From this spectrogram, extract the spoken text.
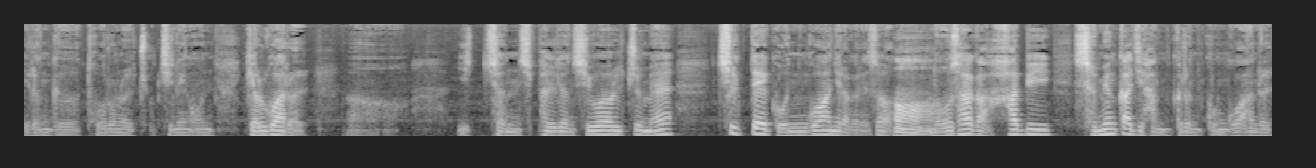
이런 그 토론을 쭉 진행한 결과를 어, 2018년 10월쯤에 7대 권고안이라 그래서 어. 노사가 합의 서명까지 한 그런 권고안을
